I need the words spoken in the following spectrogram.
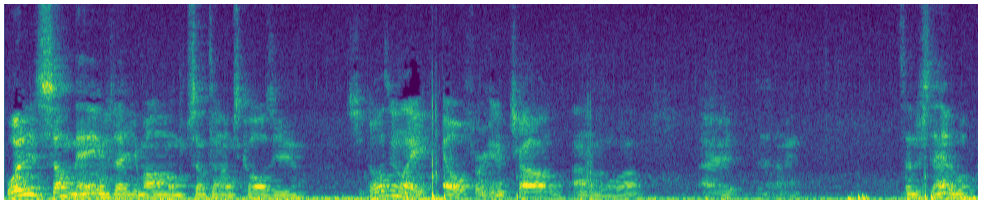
what is some names that your mom sometimes calls you? She calls me like elf or imp child. I don't know why. Alright, I mean, it's understandable.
